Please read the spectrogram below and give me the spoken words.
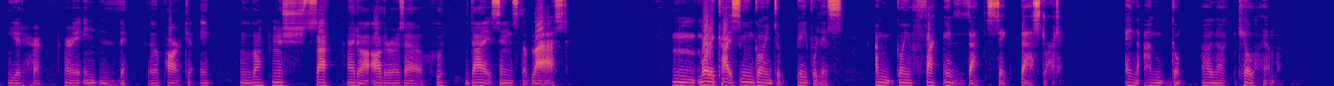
her, in the park alongside others who died since the blast. Mm, Mordecai is going to pay for this. I'm going to find that sick bastard. And I'm gonna kill him.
